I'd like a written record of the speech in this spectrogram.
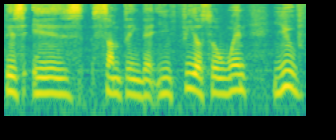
This is something that you feel. So when you've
